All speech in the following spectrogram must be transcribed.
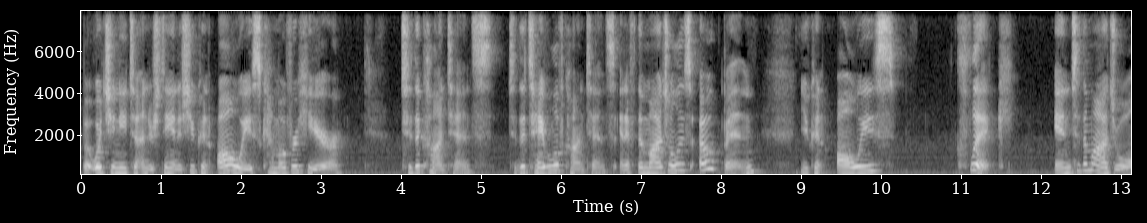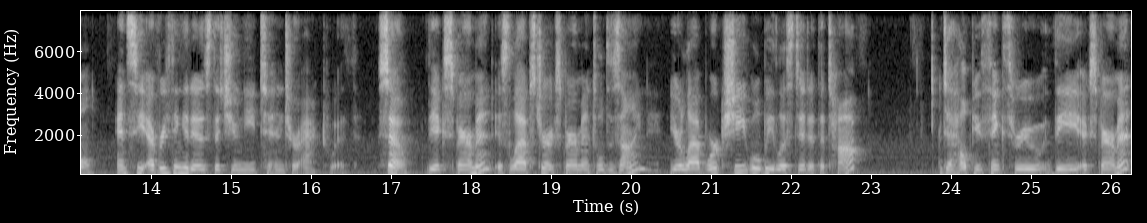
But what you need to understand is you can always come over here to the contents, to the table of contents, and if the module is open, you can always click into the module and see everything it is that you need to interact with. So, the experiment is Labster Experimental Design. Your lab worksheet will be listed at the top to help you think through the experiment.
